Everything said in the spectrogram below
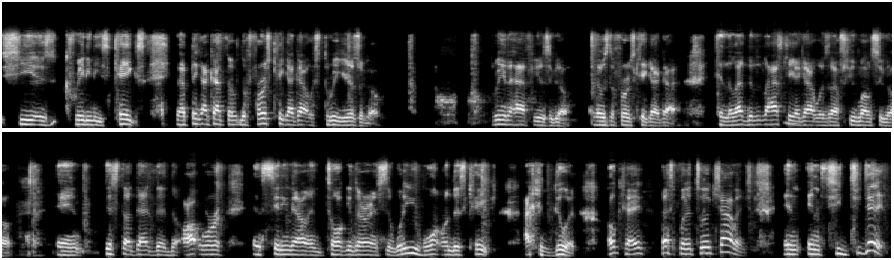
she is creating these cakes, and I think I got the the first cake I got was three years ago, three and a half years ago. That was the first cake I got, and the, the last cake I got was a few months ago. And this the, that the, the artwork and sitting down and talking to her and she said, "What do you want on this cake? I can do it." Okay, let's put it to a challenge, and and she she did it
